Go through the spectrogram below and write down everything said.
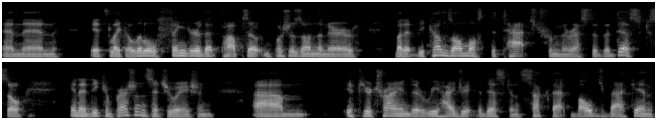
and then it's like a little finger that pops out and pushes on the nerve, but it becomes almost detached from the rest of the disc. So in a decompression situation, um, if you're trying to rehydrate the disc and suck that bulge back in,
